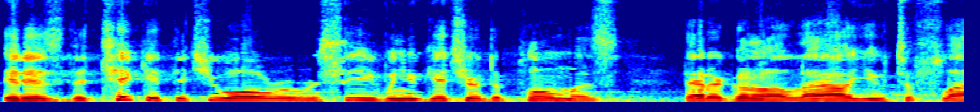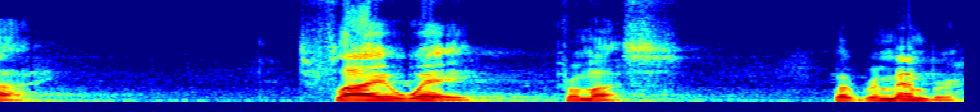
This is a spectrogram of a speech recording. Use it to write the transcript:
It is the ticket that you all will receive when you get your diplomas that are going to allow you to fly, to fly away from us. But remember,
